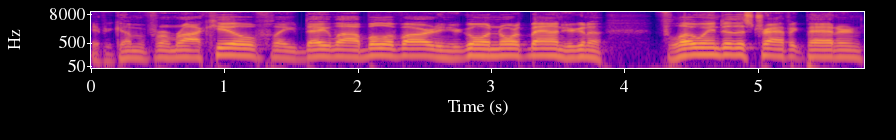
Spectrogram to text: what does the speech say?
If you're coming from Rock Hill, say Dave Lyle Boulevard, and you're going northbound, you're going to flow into this traffic pattern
